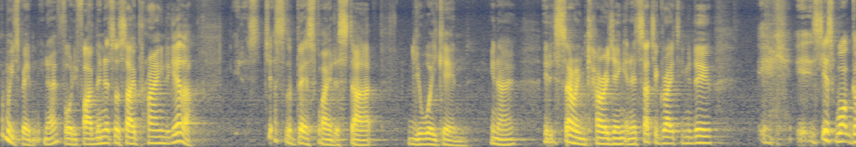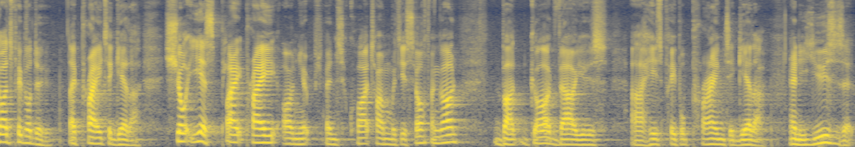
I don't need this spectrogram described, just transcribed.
and we spend, you know, 45 minutes or so praying together. It is just the best way to start your weekend. You know, it is so encouraging and it's such a great thing to do. It's just what God's people do. They pray together. Sure, yes, pray, pray on your spend quiet time with yourself and God, but God values uh, His people praying together, and He uses it.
